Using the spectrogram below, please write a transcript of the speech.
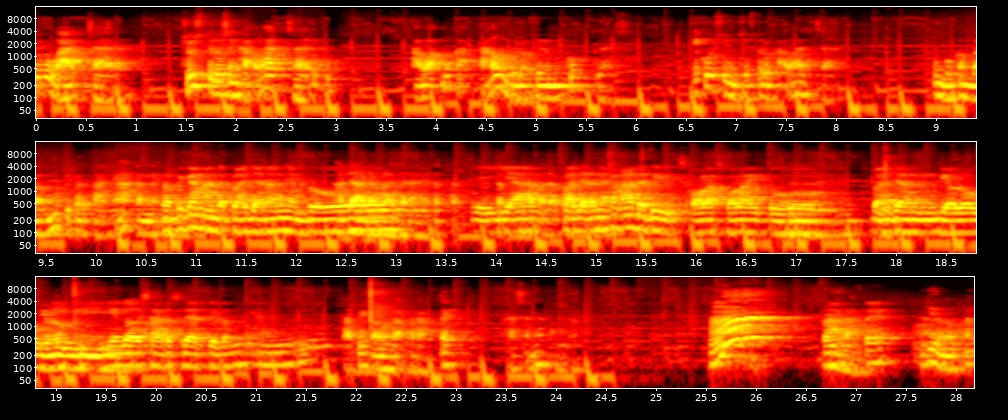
itu wajar. Justru yang gak wajar itu awakmu gak tahu dulu film kublas itu sih justru gak wajar tumbuh kembangmu dipertanyakan nih. Tapi kan ada pelajarannya bro. ada ada pelajarannya tetap Iya, ada pelajarannya kan ada di sekolah-sekolah itu. Pelajaran biologi. Biologi. Ya gak usah harus lihat filmnya. tapi kalau nggak praktek rasanya kurang Hah? Praktek? iya kan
